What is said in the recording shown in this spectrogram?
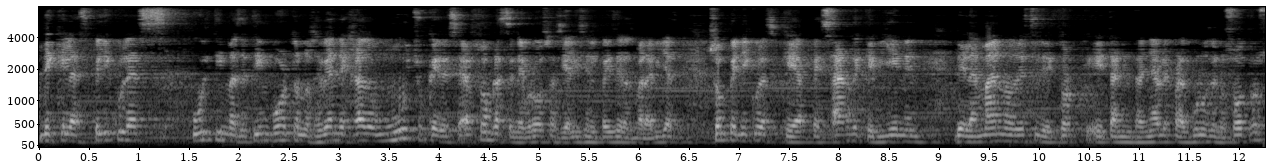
de que las películas últimas de Tim Burton nos habían dejado mucho que desear. Sombras Tenebrosas y Alicia en el País de las Maravillas son películas que a pesar de que vienen de la mano de este director eh, tan entrañable para algunos de nosotros,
